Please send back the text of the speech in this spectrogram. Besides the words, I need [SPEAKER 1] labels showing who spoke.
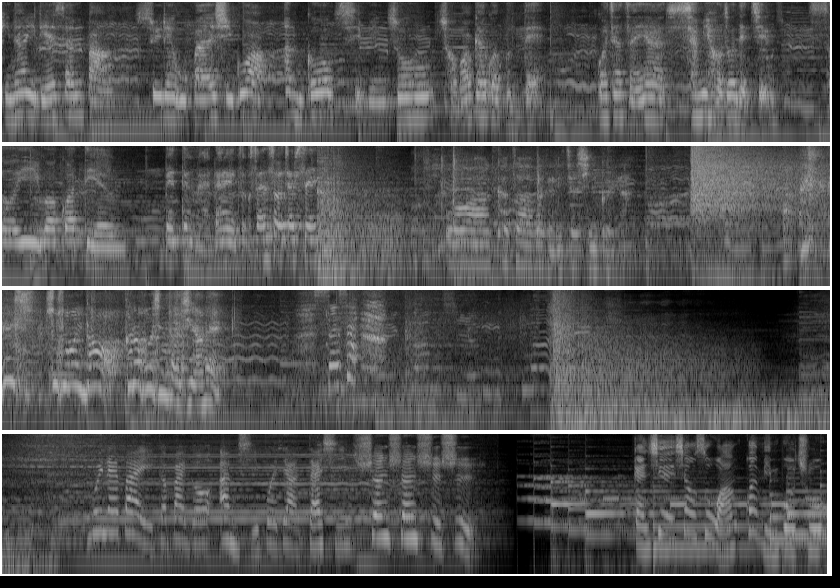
[SPEAKER 1] 今仔日伫咧山房，虽然有别的是我，啊，毋过是民主带我解决问题，我才知影什么合作热情，所以我决定要转来咱的做三所接生。
[SPEAKER 2] 我较早捌甲你接生过啦。
[SPEAKER 3] 哎哎，叔叔你到，敢若发生代志安尼？
[SPEAKER 4] 珊珊。每礼拜一到拜五暗时八点，台视生生世世。
[SPEAKER 5] 感谢像素王冠名播出。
